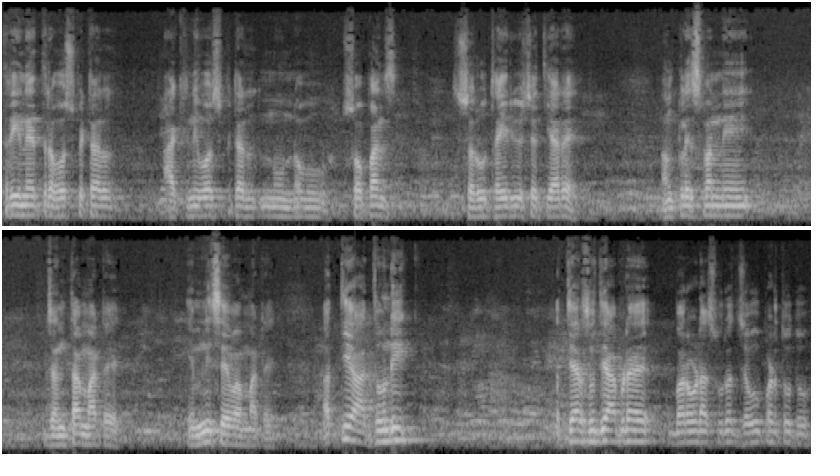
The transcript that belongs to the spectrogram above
ત્રિનેત્ર હોસ્પિટલ, આંખની હોસ્પિટલનું નવું સોપાન શરૂ થઈ રહ્યું છે ત્યારે અંકલેશ્વરની જનતા માટે, એમની સેવા માટે અત્યાધુનિક, અત્યાર સુધી આપણે બરોડા, સુરત જવું પડતું હતું.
